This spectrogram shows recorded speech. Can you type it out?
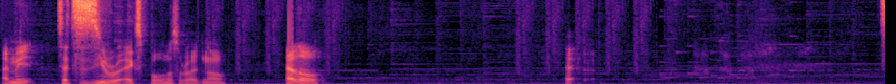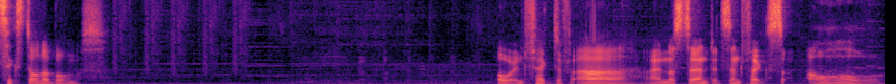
I mean, that's a 0x bonus right now. Hello? Six dollar bonus. Oh, infective. Ah, I understand. It's infects. Oh.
